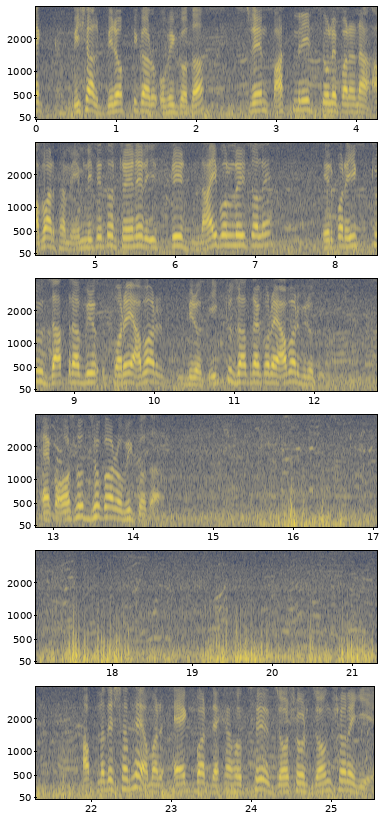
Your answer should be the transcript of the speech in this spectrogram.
এক বিশাল বিরক্তিকর অভিজ্ঞতা। ট্রেন পাঁচ মিনিট চলে পারে না, আবার থামে। এমনিতে তো ট্রেনের স্পিড নাই বললেই চলে। এরপরে একটু যাত্রা করে আবার বিরতি, একটু যাত্রা করে আবার বিরতি। এক অসহ্যকর অভিজ্ঞতা। আপনাদের সাথে আমার একবার দেখা হচ্ছে যশোর জংশনে গিয়ে।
